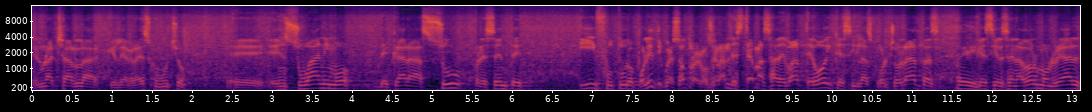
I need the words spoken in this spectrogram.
En una charla que le agradezco mucho, eh, en su ánimo de cara a su presente y futuro político. Es otro de los grandes temas a debate hoy, que si las corcholatas, que si el senador Monreal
